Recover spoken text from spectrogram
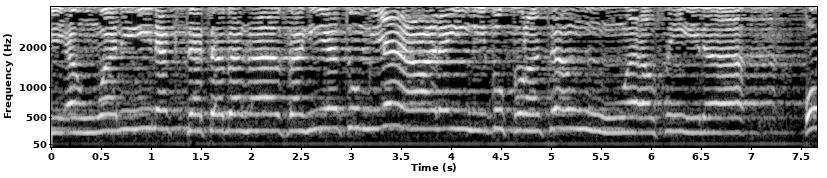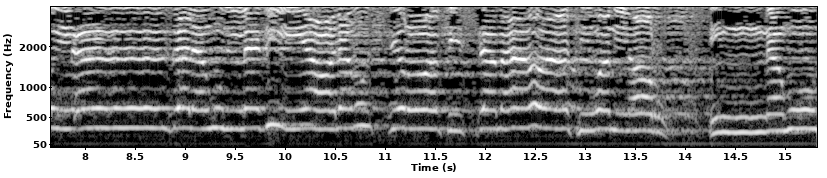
الأولين اكتتبها فهي تملى عليه بكرة وأصيلا. قل أنزله الذي يعلم السر في السماوات والأرض إنه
